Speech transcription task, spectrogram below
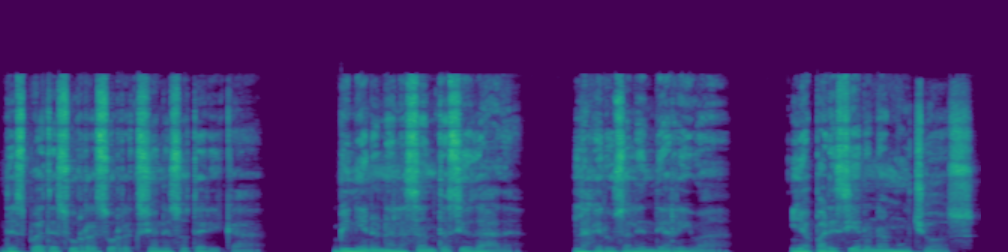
después de su resurrección esotérica, vinieron a la santa ciudad, la Jerusalén de arriba, y aparecieron a muchos.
